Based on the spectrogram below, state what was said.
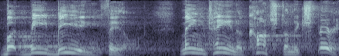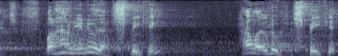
But be being filled. Maintain a constant experience. But how do you do that? Speaking. Hallelujah. Speak it.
